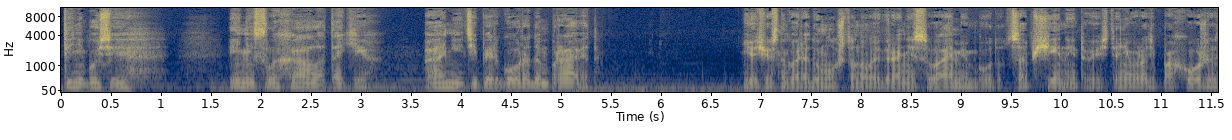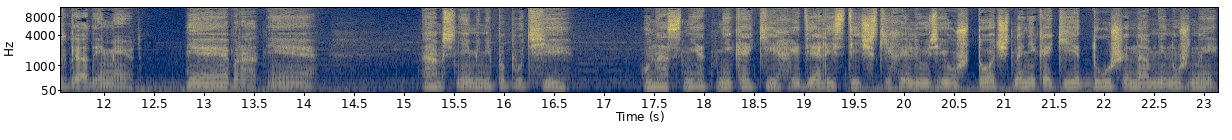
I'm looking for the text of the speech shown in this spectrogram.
Ты, небось, и, и не слыхал о таких, а они теперь городом правят». Я, честно говоря, думал, что новые грани с вами будут, с общиной, то есть они вроде похожие взгляды имеют. «Не, брат, не. Нам с ними не по пути. У нас нет никаких идеалистических иллюзий, уж точно никакие души нам не нужны.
